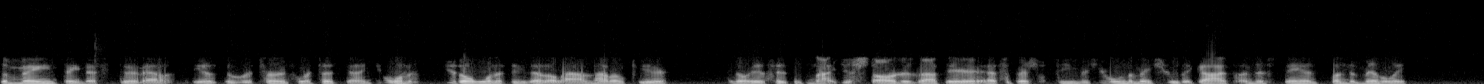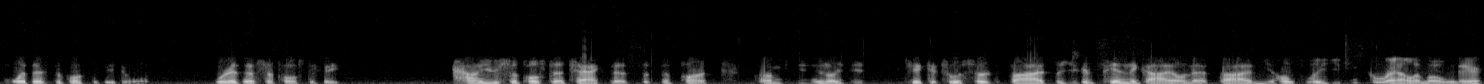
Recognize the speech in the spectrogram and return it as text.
the main thing that stood out is the return for a touchdown. You want to, you don't want to see that allowed. And I don't care, you know, if it's not your starters out there as special teamers. You want to make sure that guys understand fundamentally what they're supposed to be doing, where they're supposed to be, how you're supposed to attack the, the, the punt um, you know, you kick it to a certain side so you can pin the guy on that side, and you, hopefully you can corral him over there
